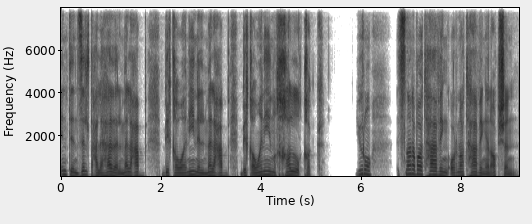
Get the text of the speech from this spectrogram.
انت نزلت على هذا الملعب بقوانين الملعب بقوانين خلقك. You know it's not about having or not having an option.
